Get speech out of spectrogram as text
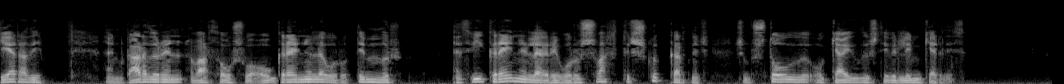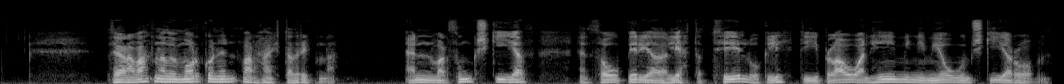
héradi, en gardurinn var þó svo ógreinilegur og dimmur en því greinilegri voru svartir skuggarnir sem stóðu og gægðust yfir limgerðið. Þegar hann vaknaði um morgunin var hægt að rigna. Enn var þungskíjað en þó byrjaði að leta til og glitti í bláan heimin í mjóum skíjarofum.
